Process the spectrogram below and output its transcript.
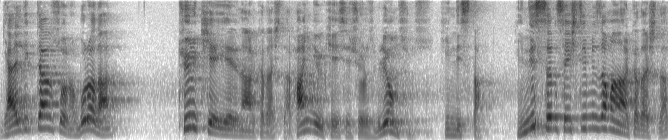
geldikten sonra buradan Türkiye yerine arkadaşlar hangi ülkeyi seçiyoruz biliyor musunuz? Hindistan. Hindistan'ı seçtiğimiz zaman arkadaşlar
